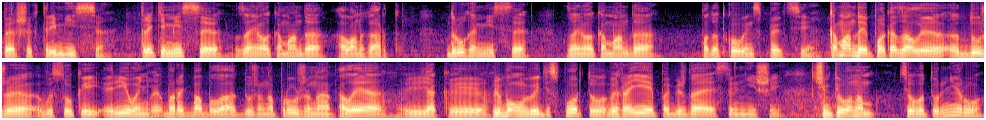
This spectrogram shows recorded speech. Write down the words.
перших три місця. Третє місце зайняла команда Авангард. Друге місце зайняла команда податкової інспекції. Команди показали е, дуже високий рівень. Боротьба була дуже напружена, але як і в будь-якому виді спорту, виграє, побіждає сильніший. Чемпіоном цього турніру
